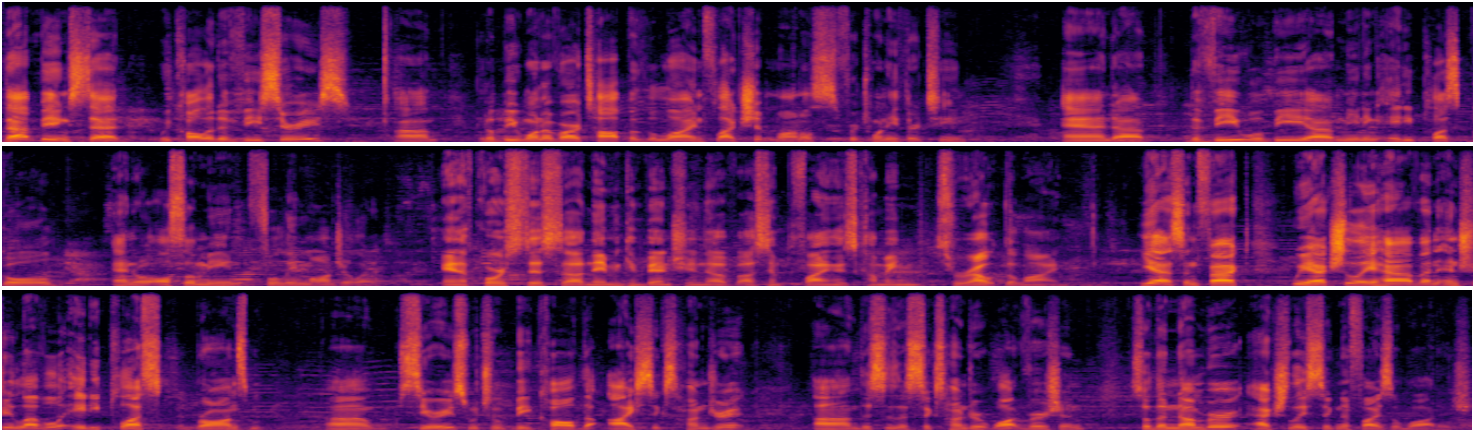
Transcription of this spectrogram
That being said, we call it a V series. Um, it'll be one of our top of the line flagship models for 2013. And uh, the V will be uh, meaning 80 plus gold, and it will also mean fully modular. And of course, this uh, naming convention of uh, simplifying is coming throughout the line. Yes, in fact, we actually have an entry level 80 plus bronze uh, series, which will be called the i600. Um, this is a 600 watt version. So the number actually signifies the wattage.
